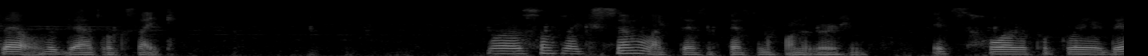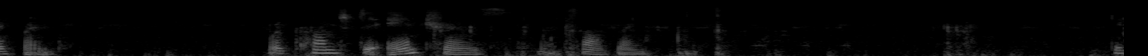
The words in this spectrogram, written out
the, what that looks like. Well, something like similar like this based upon the version. It's however completely different. When it comes to entrance, something. The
